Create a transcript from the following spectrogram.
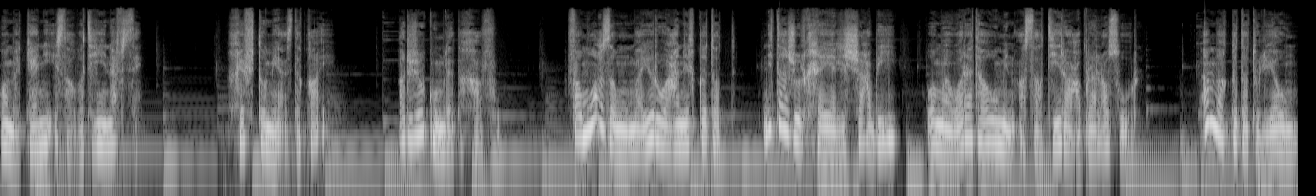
ومكان إصابته نفسه. خفتم يا أصدقائي؟ أرجوكم لا تخافوا. فمعظم ما يروى عن القطط نتاج الخيال الشعبي وما ورثه من أساطير عبر العصور. أما قطط اليوم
